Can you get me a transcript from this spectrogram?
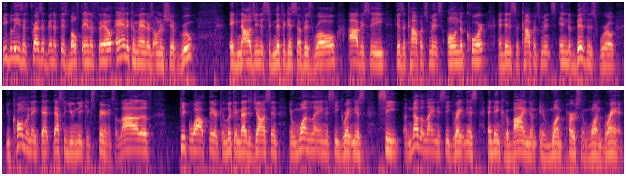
he believes his presence benefits both the NFL and the Commanders ownership group, acknowledging the significance of his role, obviously his accomplishments on the court, and then his accomplishments in the business world. You culminate that, that's a unique experience. A lot of people out there can look at Magic Johnson in one lane and see greatness, see another lane and see greatness, and then combine them in one person, one brand.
